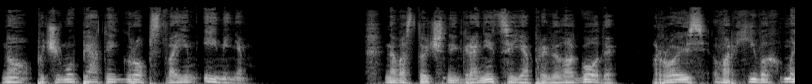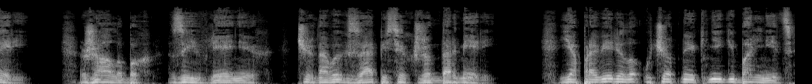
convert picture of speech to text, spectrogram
Но почему пятый гроб с твоим именем? На восточной границе я провела годы, роясь в архивах мэрий, жалобах, заявлениях, черновых записях жандармерий. Я проверила учетные книги больниц,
